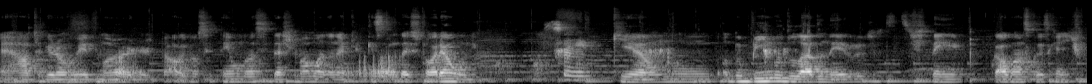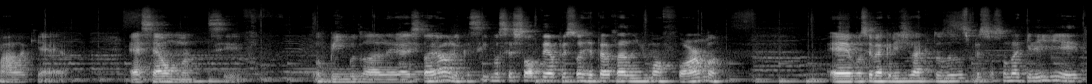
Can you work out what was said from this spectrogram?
é, How to Get Away with Murder e tal, e você tem um lance da Chimamanda, né, que é a questão da história única. Sim. Que é um, do bingo do lado negro, tem algumas coisas que a gente fala que é. Essa é uma. Se o bingo do lado negro é a história única. Se você só vê a pessoa retratada de uma forma, é, você vai acreditar que todas as pessoas são daquele jeito.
